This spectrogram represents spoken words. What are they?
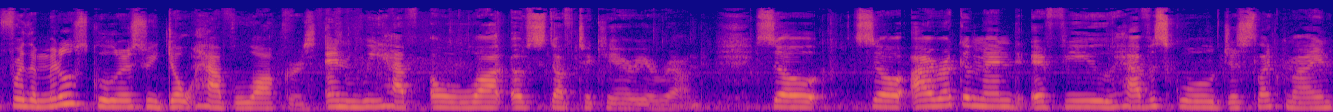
for the middle schoolers we don't have lockers and we have a lot of stuff to carry around. So so I recommend if you have a school just like mine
